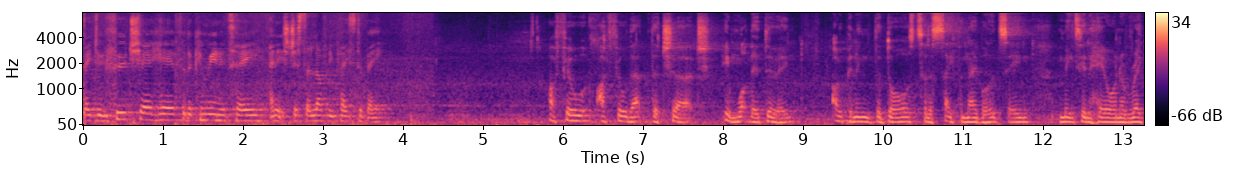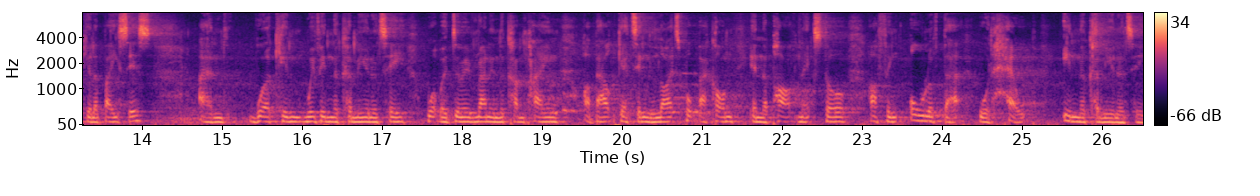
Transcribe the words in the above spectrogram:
They do food share here for the community, and it's just a lovely place to be. I feel I feel that the church, in what they're doing, opening the doors to the safer neighbourhood team, meeting here on a regular basis, and working within the community, what we're doing, running the campaign about getting the lights put back on in the park next door. I think all of that would help in the community.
